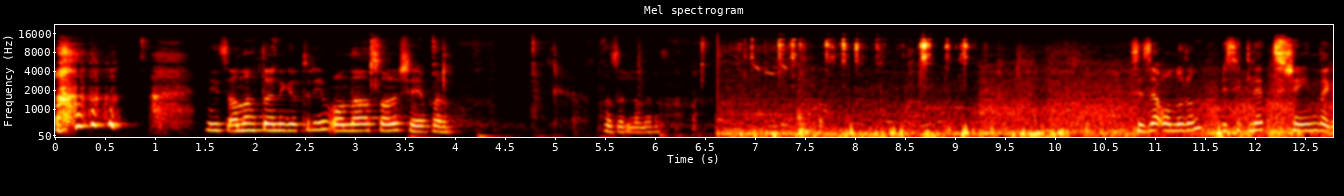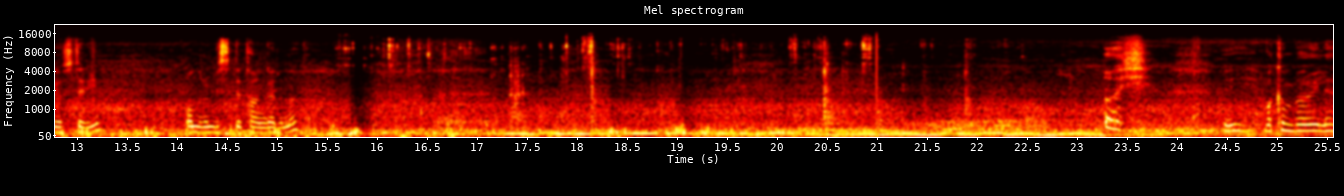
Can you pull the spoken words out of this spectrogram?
Neyse anahtarını götüreyim. Ondan sonra şey yaparım. Hazırlanırım. Size Onur'un bisiklet şeyini de göstereyim. Onur'un bisiklet hangarını. Ay. Ay, bakın böyle.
